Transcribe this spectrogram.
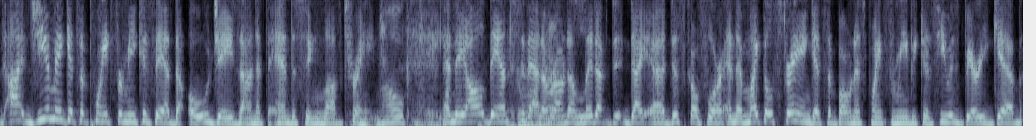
Uh, GMA gets a point for me because they had the O'Jays on at the end to sing Love Train. Okay. And they all danced to Take a that run, yeah. around a lit up di- di- uh, disco floor. And then Michael Strahan gets a bonus point for me because he was Barry Gibb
